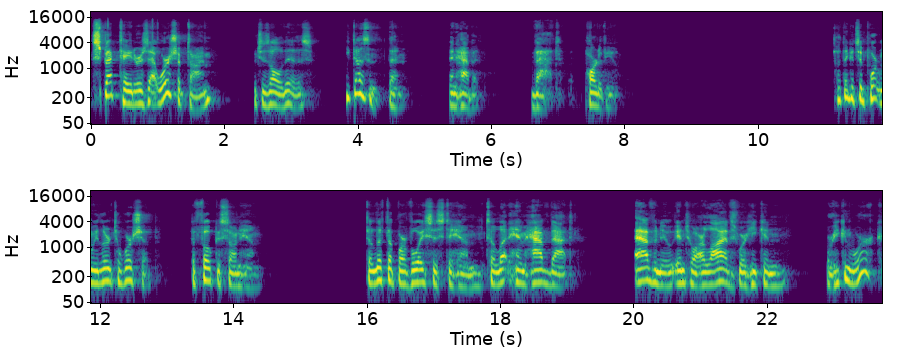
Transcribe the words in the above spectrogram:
spectators at worship time, which is all it is, he doesn't then inhabit that part of you. So I think it's important we learn to worship, to focus on him, to lift up our voices to him, to let him have that avenue into our lives where he can where he can work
